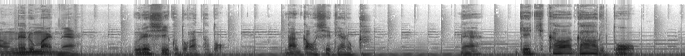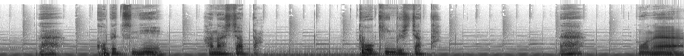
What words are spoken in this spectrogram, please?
あの寝る前にね嬉しいことがあったと。なんか教えてやろうか。ね。激川ガールとね個別に話しちゃった。トーキングしちゃった。ね。もうね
